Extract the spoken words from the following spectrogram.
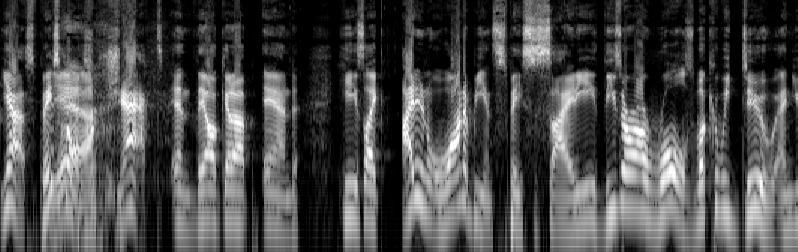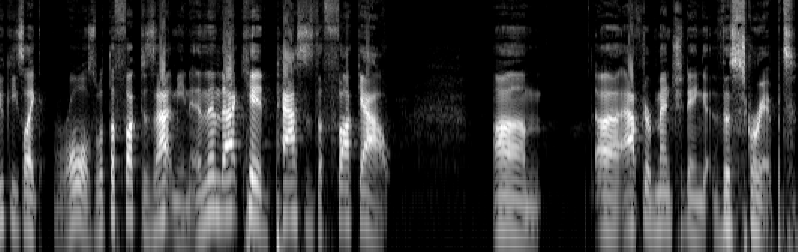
Yeah, space Yeah. clubs are jacked. And they all get up and he's like, I didn't want to be in space society. These are our roles. What can we do? And Yuki's like, roles? What the fuck does that mean? And then that kid passes the fuck out. Um, uh, after mentioning the script.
